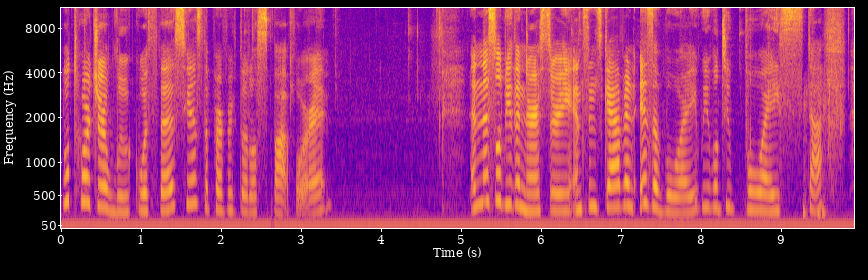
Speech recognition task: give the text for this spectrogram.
we'll torture Luke with this. He has the perfect little spot for it. And this will be the nursery, and since Gavin is a boy, we will do boy stuff.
